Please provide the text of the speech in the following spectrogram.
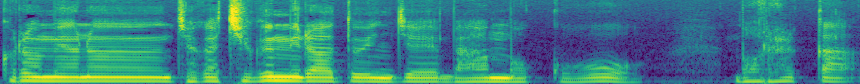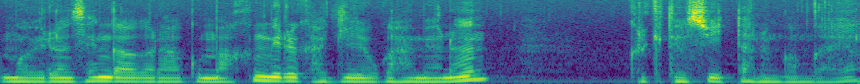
그러면은 제가 지금이라도 이제 마음 먹고 뭘 할까 뭐 이런 생각을 하고 막 흥미를 가지려고 하면은 그렇게 될 수 있다는 건가요?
